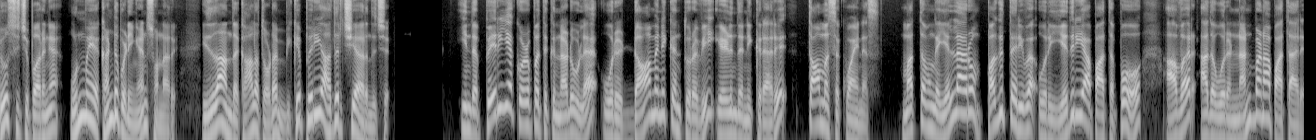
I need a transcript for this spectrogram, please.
யோசிச்சு பாருங்க உண்மையை கண்டுபிடிங்கன்னு சொன்னாரு. இதுதான் அந்த காலத்தோட மிகப்பெரிய அதிர்ச்சியா இருந்துச்சு. இந்த பெரிய குழப்பத்துக்கு நடுவுல ஒரு டாமினிக்கன் துறவி எழுந்து நிக்கிறாரு தாமஸ் அக்வைனஸ் மத்தவங்க எல்லாரும் பகுத்தறிவ ஒரு எதிரியா பார்த்தப்போ அவர் அத ஒரு நண்பனா பார்த்தாரு.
